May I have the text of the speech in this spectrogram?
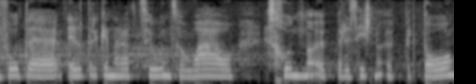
von der älteren Generation. So, wow, es kommt noch jemand, es ist noch jemand da.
